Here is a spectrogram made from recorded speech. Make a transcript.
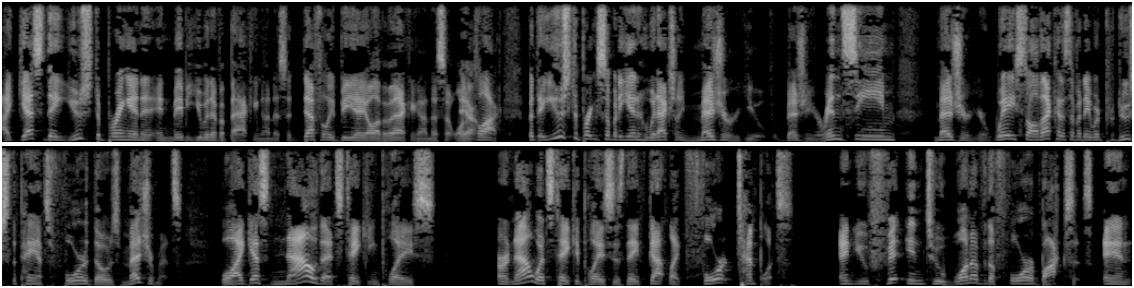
I guess they used to bring in, and maybe you would have a backing on this, and definitely BA will have a backing on this at one Yeah. o'clock. But they used to bring somebody in who would actually measure you, measure your inseam, measure your waist, all that kind of stuff, and they would produce the pants for those measurements. Well, I guess now that's taking place, or now what's taking place is they've got like four templates, and you fit into one of the four boxes. And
